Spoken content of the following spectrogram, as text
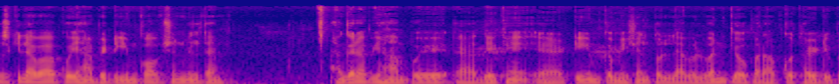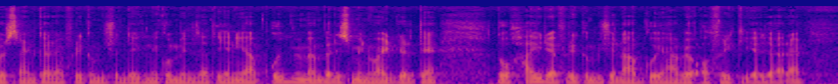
उसके अलावा आपको यहाँ पे टीम का ऑप्शन मिलता है। अगर आप यहाँ पे देखें टीम कमीशन तो लेवल वन के ऊपर आपको थर्टी परसेंट का रेफरी कमीशन देखने को मिल जाता है, यानी आप कोई भी मेंबर इसमें इनवाइट करते हैं तो हाई रेफरी कमीशन आपको यहाँ पे ऑफ़र किया जा रहा है।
